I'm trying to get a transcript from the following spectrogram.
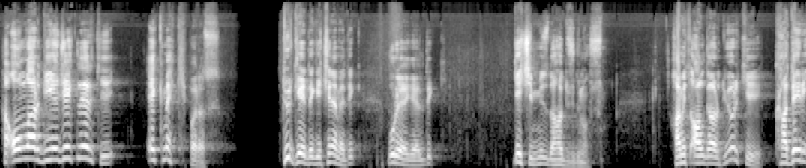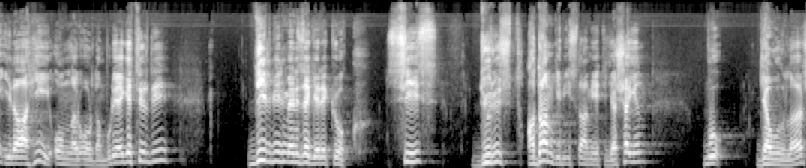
Ha onlar diyecekler ki ekmek parası. Türkiye'de geçinemedik. Buraya geldik. Geçimimiz daha düzgün olsun. Hamit Algar diyor ki kaderi ilahi onları oradan buraya getirdi. Dil bilmenize gerek yok. Siz dürüst adam gibi İslamiyet'i yaşayın. Bu gavurlar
